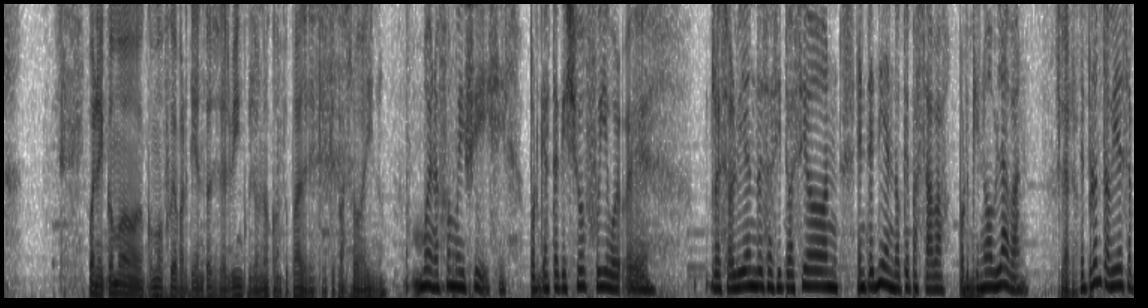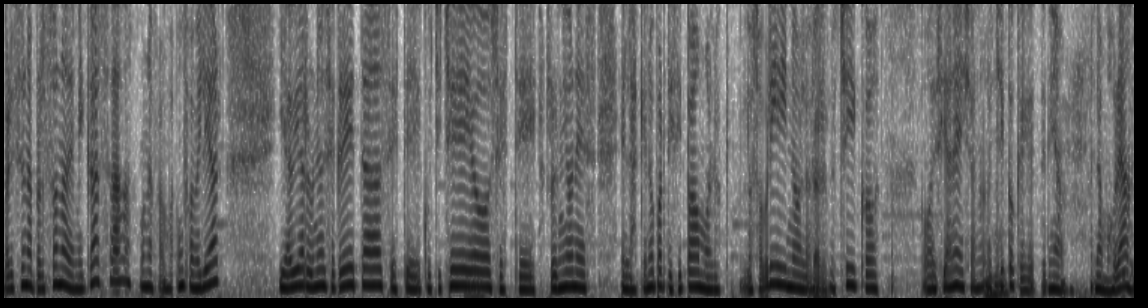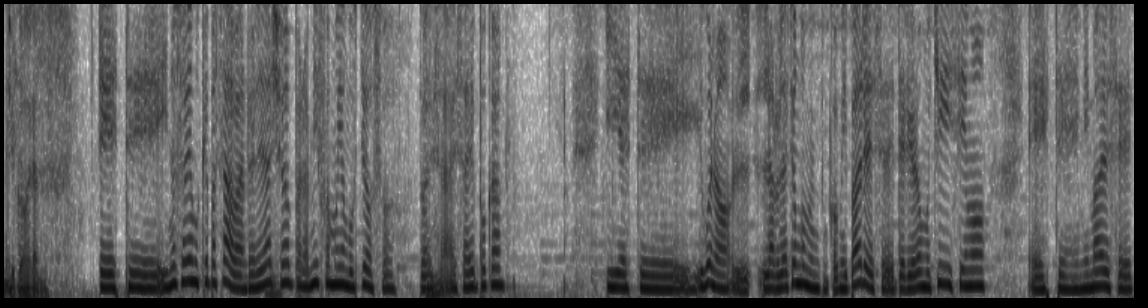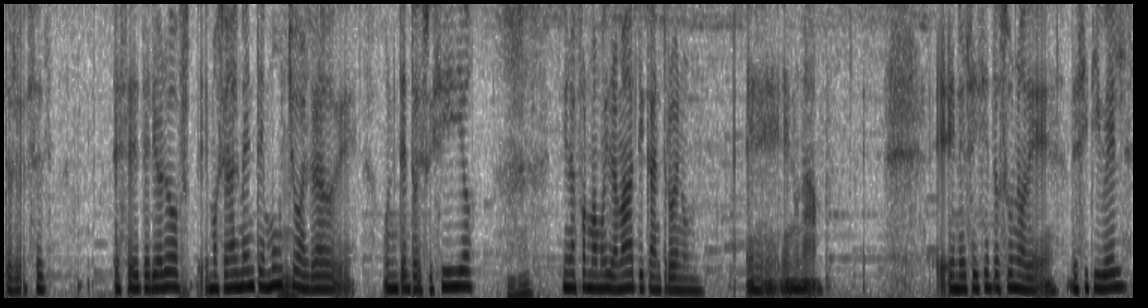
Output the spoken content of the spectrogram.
Bueno, ¿y cómo, cómo fue a partir de entonces el vínculo ¿no? con tu padre? ¿Qué, pasó ahí? no? Bueno, fue muy difícil, porque hasta que yo fui eh, resolviendo esa situación, entendiendo qué pasaba, porque no hablaban. Claro. De pronto había desaparecido una persona de mi casa, una un familiar, y había reuniones secretas, este, cuchicheos, este, reuniones en las que no participábamos los, sobrinos, los, chicos, como decían ellos, los chicos que tenían, éramos grandes. Chicos, grandes. Este, y no sabíamos qué pasaba. En realidad, yo, para mí fue muy angustioso toda esa, esa época. Y este y bueno, la relación con mi, con mi padre se deterioró muchísimo. Este, mi madre se, se, deterioró emocionalmente mucho al grado de un intento de suicidio. De una forma muy dramática, entró en un eh, en una en el 601 de, de Citibel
